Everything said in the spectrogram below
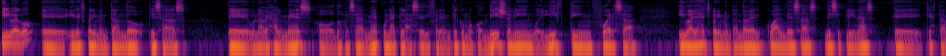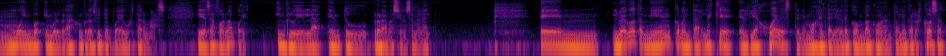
Y luego eh, ir experimentando quizás eh, una vez al mes o dos veces al mes una clase diferente como conditioning, weightlifting, fuerza, y vayas experimentando a ver cuál de esas disciplinas eh, que están muy involucradas con CrossFit te puede gustar más. Y de esa forma, pues, incluirla en tu programación semanal. Em, luego también comentarles que el día jueves tenemos el taller de comba con Antonio Carrascosa.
